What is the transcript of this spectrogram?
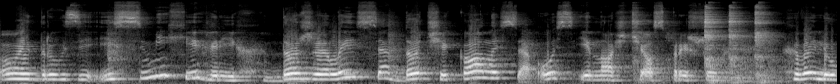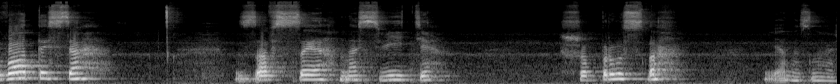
Ой, друзі, і сміх, і гріх. Дожилися, дочекалися, ось і наш час прийшов. Хвилюватися за все на світі. Що просто я не знаю,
